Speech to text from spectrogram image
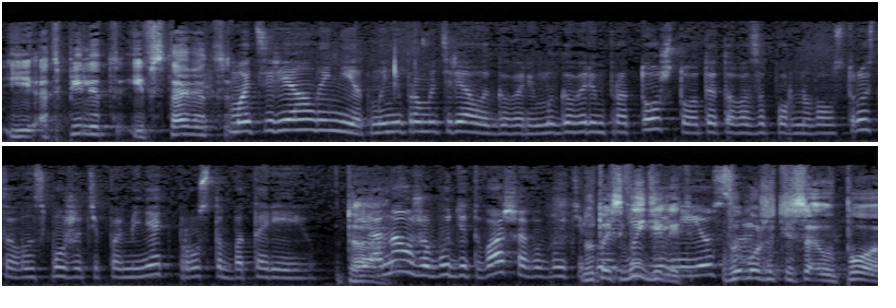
и отпилят, и вставят. Материалы нет, мы не про материалы говорим, мы говорим про то, что от этого запорного устройства вы сможете поменять просто батарею. Да. Она уже будет ваша, вы будете Ну, то есть выделить, нее вы можете по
